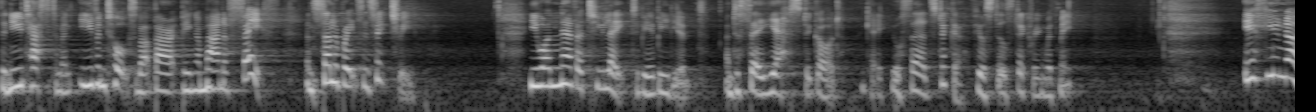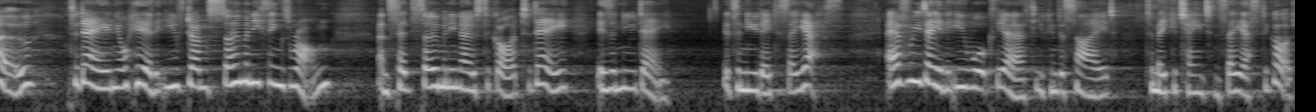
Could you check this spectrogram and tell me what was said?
The New Testament even talks about Barak being a man of faith and celebrates his victory. You are never too late to be obedient. and to say yes to God. Okay, your third sticker, if you're still stickering with me. If you know today and you're here that you've done so many things wrong and said so many no's to God, today is a new day. It's a new day to say yes. Every day that you walk the earth, you can decide to make a change and say yes to God.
